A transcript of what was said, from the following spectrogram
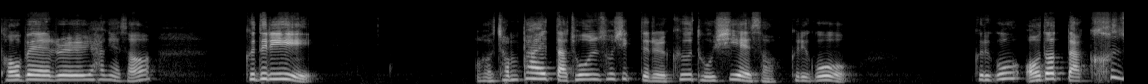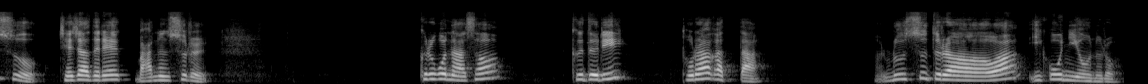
더베를 향해서 그들이 어, 전파했다. 좋은 소식들을 그 도시에서 그리고 그리고 얻었다. 큰 수. 제자들의 많은 수를. 그러고 나서 그들이 돌아갔다. 루스드라와 이고니온으로.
